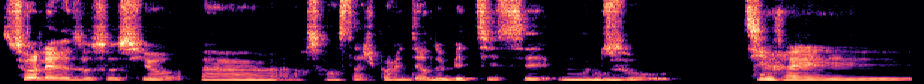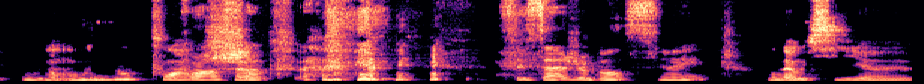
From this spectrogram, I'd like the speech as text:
Sur les réseaux sociaux, alors sur Insta, j'ai pas envie de dire de bêtises, c'est Muzu ou non shop c'est ça, je pense. Ouais. On a aussi, euh,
